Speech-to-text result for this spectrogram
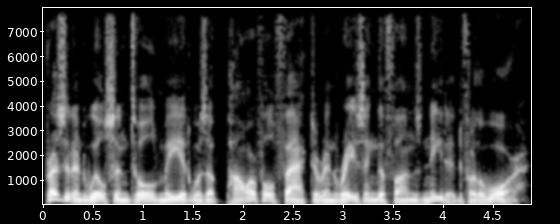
President Wilson told me it was a powerful factor in raising the funds needed for the war.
